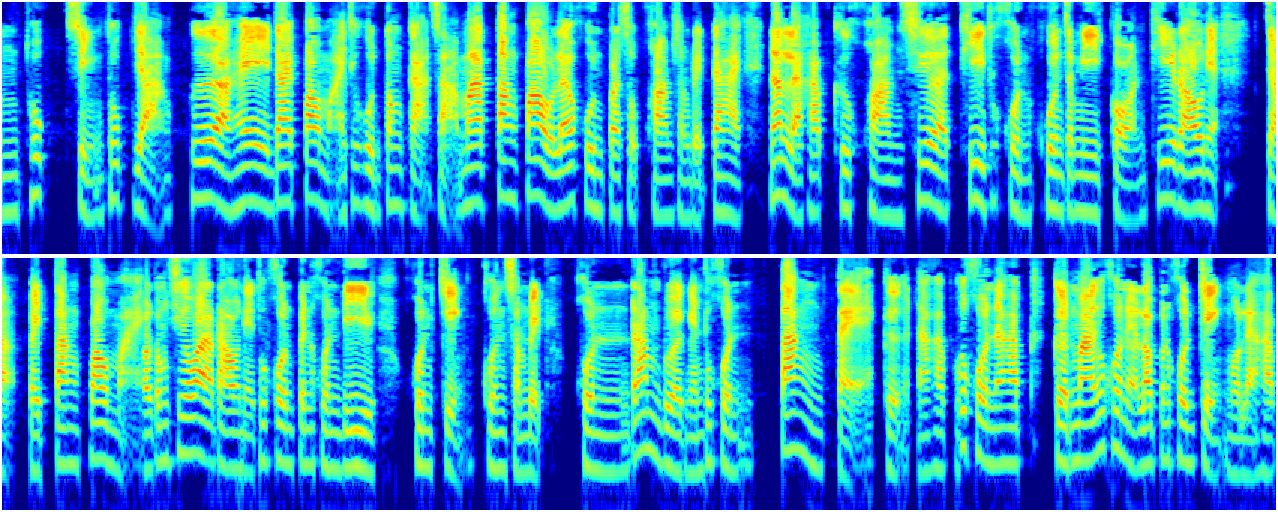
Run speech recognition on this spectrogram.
ำทุกสิ่งทุกอย่างเพื่อให้ได้เป้าหมายที่คุณต้องการ สามารถตั้งเป้าแล้วคุณประสบความสำเร็จได้ นั่นแหละครับ คือความเชื่อที่ทุกคนควรจะมีก่อนที่เราเนี่ยจะไปตั้งเป้าหมาย เราต้องเชื่อว่าเราเนี่ยทุกคนเป็นคนดี คนเก่ง คนสำเร็จ คนร่ำรวยกันทุกคนตั้งแต่เกิดนะครับ ทุกคนนะครับ เกิดมาทุกคนเนี่ยเราเป็นคนเก่งหมดแหละครับ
